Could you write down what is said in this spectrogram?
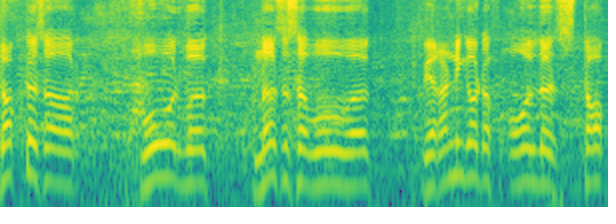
doctors are overworked, nurses are overworked, we are running out of all the stock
